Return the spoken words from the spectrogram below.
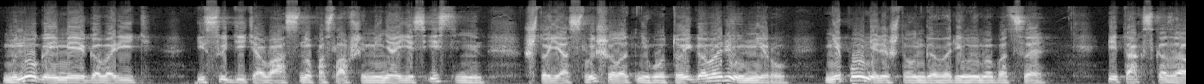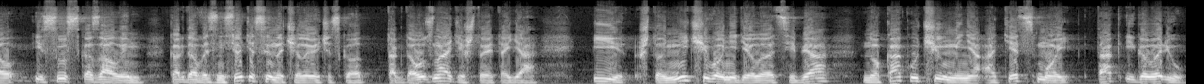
много имею говорить и судить о вас, но пославший меня есть истинен, что я слышал от него, то и говорю миру». Не поняли, что он говорил им об Отце. И так сказал, Иисус сказал им, «Когда вознесете Сына Человеческого, тогда узнайте, что это Я, и что ничего не делаю от себя, но как учил меня Отец мой, так и говорю,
